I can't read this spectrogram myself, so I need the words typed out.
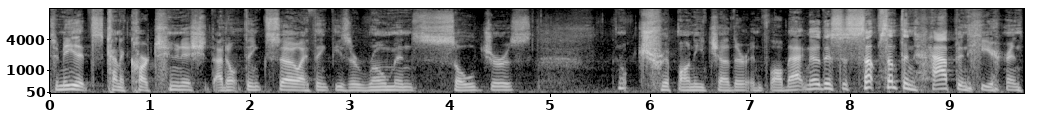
to me, it's kind of cartoonish. I don't think so. I think these are Roman soldiers. They don't trip on each other and fall back. No, this is some, something happened here, and,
